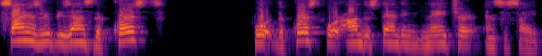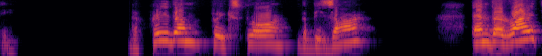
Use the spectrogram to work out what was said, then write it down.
science represents the quest for the quest for understanding nature and society, the freedom to explore the bizarre, and the right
